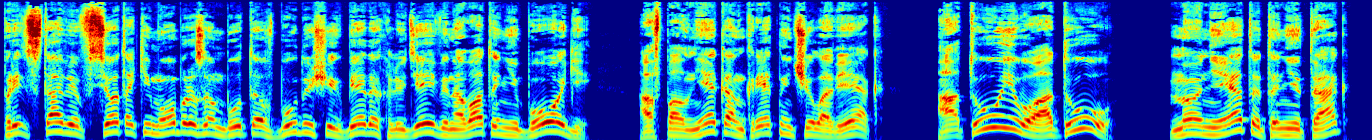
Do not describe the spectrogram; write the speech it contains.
представив все таким образом, будто в будущих бедах людей виноваты не боги, а вполне конкретный человек. Ату его, ату! Но нет, это не так.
